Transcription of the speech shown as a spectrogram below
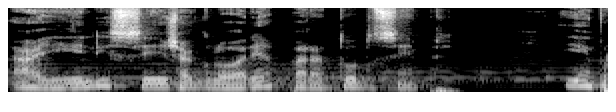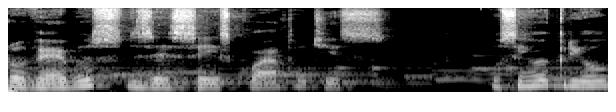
A ele seja a glória para todo sempre. E em Provérbios 16:4 diz: o Senhor criou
